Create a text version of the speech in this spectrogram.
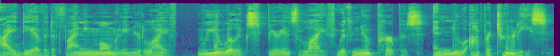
idea of a defining moment in your life, you will experience life with new purpose and new opportunities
